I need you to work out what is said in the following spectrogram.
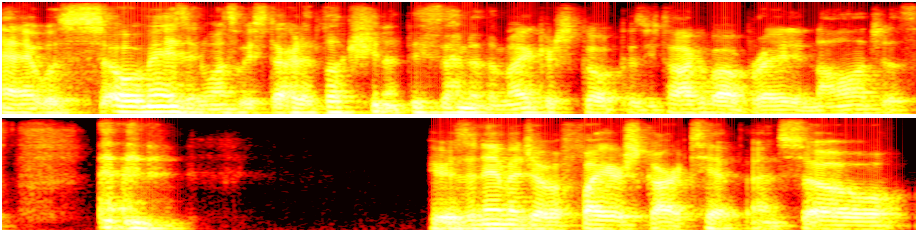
and it was so amazing once we started looking at these under the microscope, because you talk about braiding knowledges. Here's an image of a fire scar tip. And so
